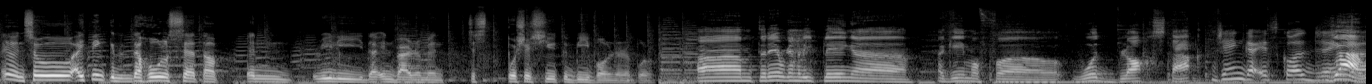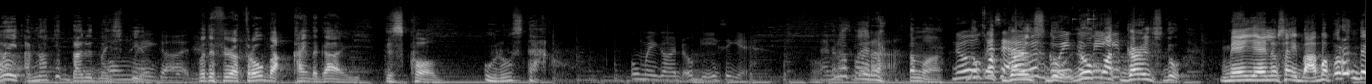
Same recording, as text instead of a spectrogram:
Ayun, so I think the whole setup and really the environment just pushes you to be vulnerable. Um, today we're gonna be playing a, a game of uh, wood block stack. jenga it's called jenga Yeah, wait, I'm not yet done with my oh spiel. my god But if you're a throwback kind of guy, this is called Uno Stack. oh my god okay sige I'm Ano just pa gonna- Tama. No, Look what kasi I girls was do. going to Look what it- girls do. May yellow sa ibaba, pero hindi.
